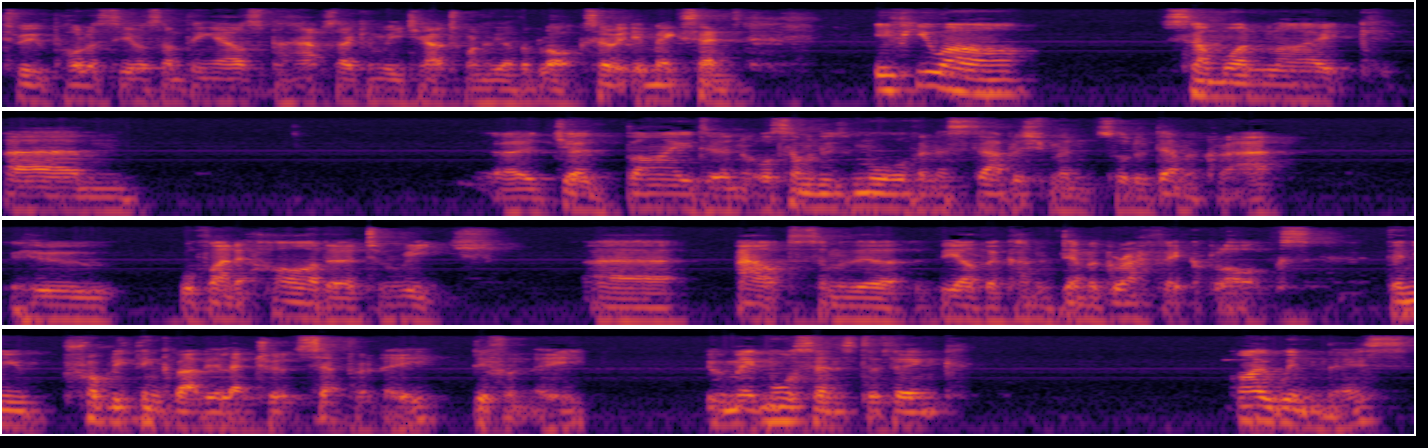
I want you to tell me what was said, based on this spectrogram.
through policy or something else, perhaps I can reach out to one of the other blocks. So it, it makes sense. If you are someone like um, uh, Joe Biden or someone who's more of an establishment sort of Democrat, who will find it harder to reach uh, out to some of the the other kind of demographic blocks, then you probably think about the electorate separately, differently, it would make more sense to think I win this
